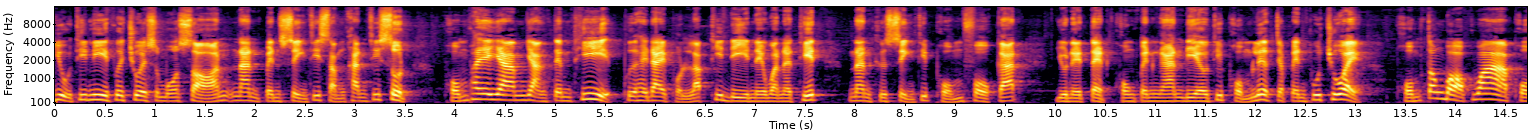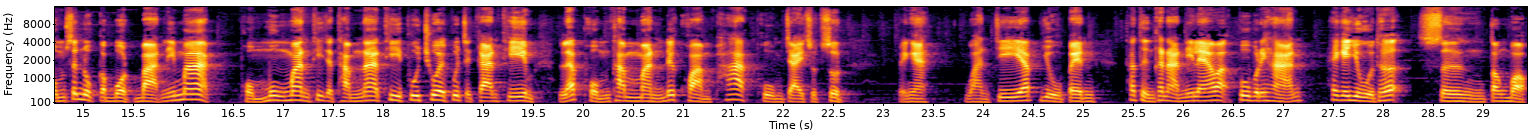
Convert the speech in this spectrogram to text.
อยู่ที่นี่เพื่อช่วยสโมสรนั่นเป็นสิ่งที่สำคัญที่สุด ผมพยายามอย่างเต็มที่เพื่อให้ได้ผลลัพธ์ที่ดีในวันอาทิตย์ นั่นคือสิ่งที่ผมโฟกัสอยู่ในเต็ดคงเป็นงานเดียวที่ผมเลือกจะเป็นผู้ช่วย ผมต้องบอกว่าผมสนุกกับบทบาทนี้มาก ผมมุ่งมั่นที่จะทำหน้าที่ผู้ช่วยผู้จัดการทีม และผมทำมันด้วยความภาคภูมิใจสุดๆ เป็นไงหวานเจี๊ยบอยู่เป็น ถ้าถึงขนาดนี้แล้วอะผู้บริหารให้แกอยู่เถอะ ซึ่งต้องบอก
